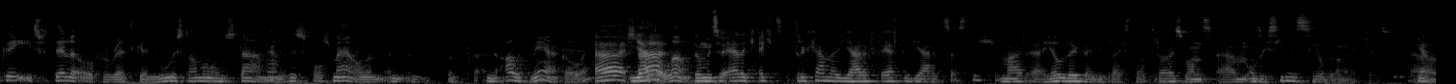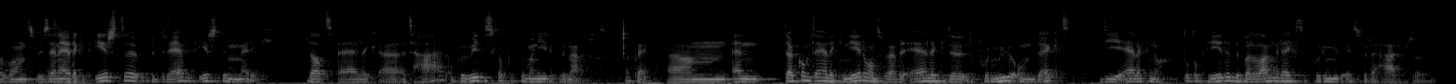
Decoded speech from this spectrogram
kun- je iets vertellen over Redken? Hoe is het allemaal ontstaan? Want het is volgens mij al een, een, een, oud merk al, hè? Eh, ja, al lang. dan moeten we eigenlijk echt teruggaan naar de jaren 50, de jaren 60. Maar eh, heel leuk dat je die vraag stelt trouwens, want ehm, onze geschiedenis is heel belangrijk voor ons. Eh. Want we zijn eigenlijk het eerste bedrijf, het eerste merk, dat eigenlijk het haar op een wetenschappelijke manier heeft benaderd. Oké. Ehm, en dat komt eigenlijk neer, want we hebben eigenlijk de, de formule ontdekt die eigenlijk nog tot op heden de belangrijkste formule is voor de haarverzorging.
